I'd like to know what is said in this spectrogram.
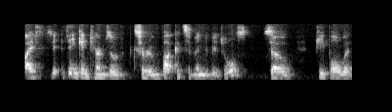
I th- think in terms of sort of buckets of individuals. So people with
